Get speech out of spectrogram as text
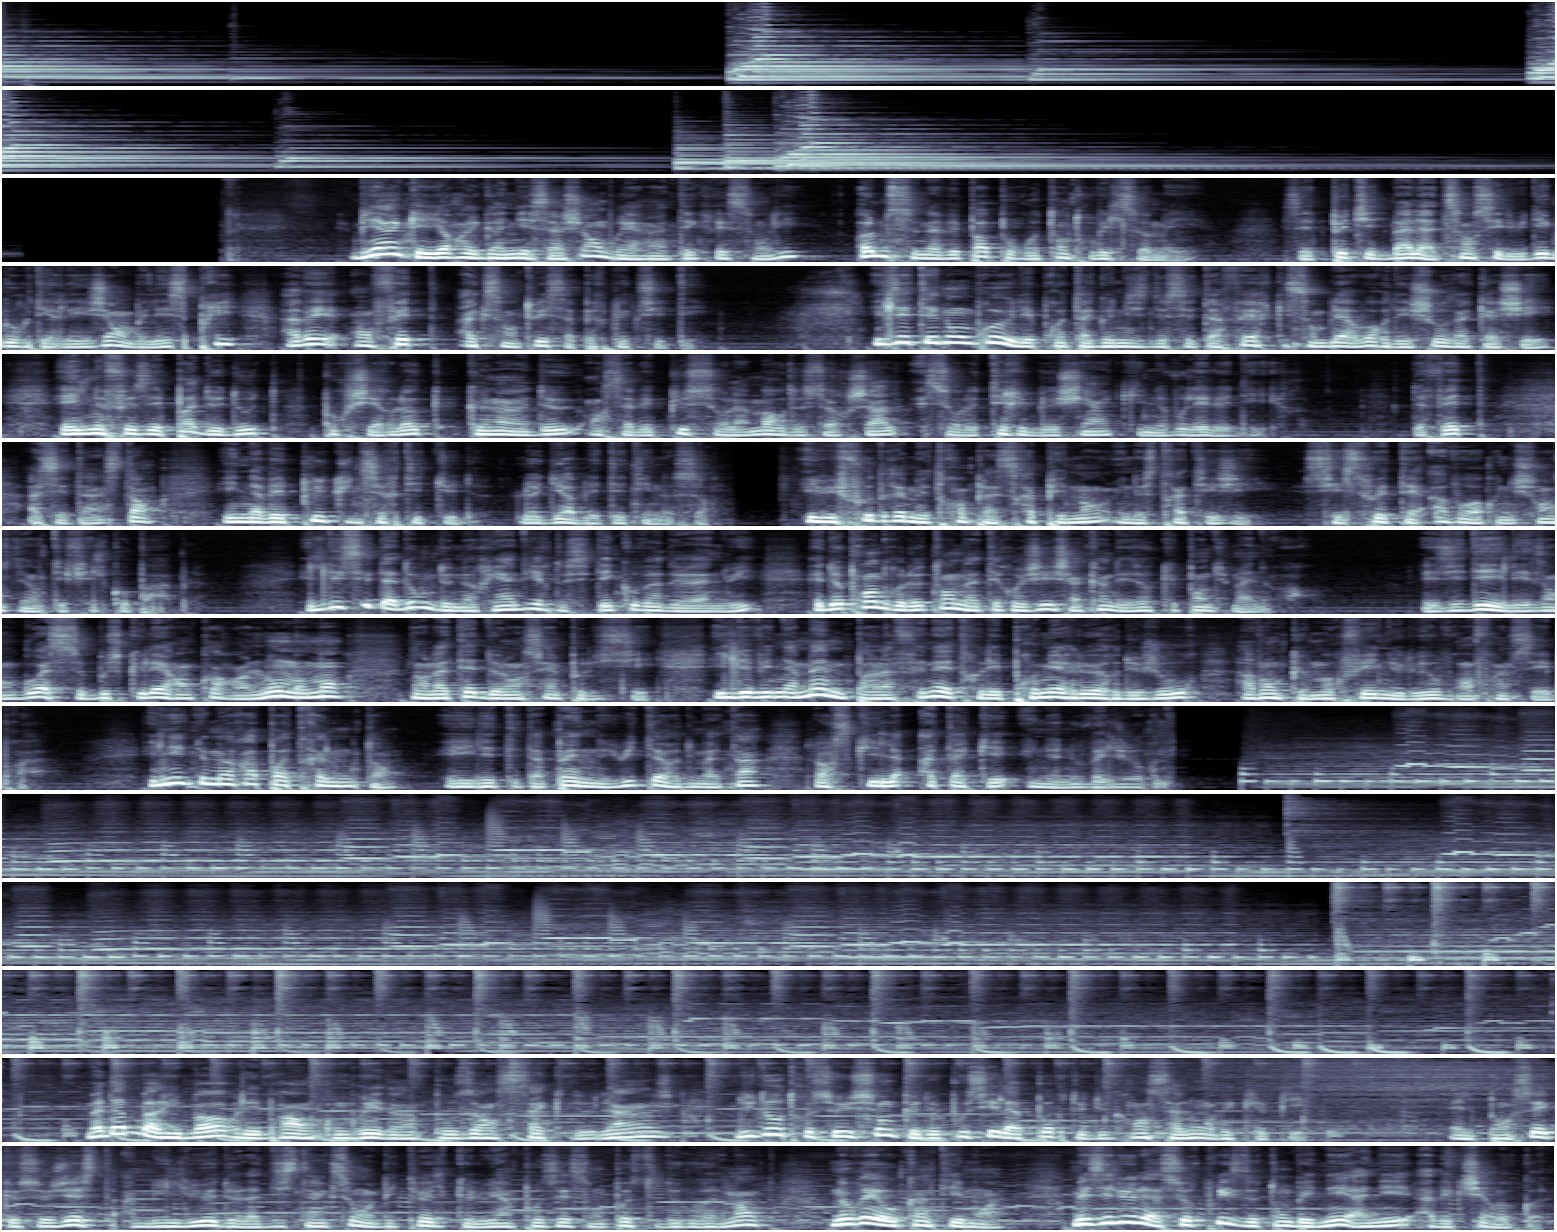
Bien qu'ayant regagné sa chambre et réintégré son lit, Holmes n'avait pas pour autant trouvé le sommeil. Cette petite balade censée lui dégourdir les jambes et l'esprit avait en fait accentué sa perplexité. Ils étaient nombreux, les protagonistes de cette affaire, qui semblaient avoir des choses à cacher, et il ne faisait pas de doute pour Sherlock que l'un d'eux en savait plus sur la mort de Sir Charles et sur le terrible chien qu'il ne voulait le dire. De fait, à cet instant, il n'avait plus qu'une certitude, le diable était innocent. Il lui faudrait mettre en place rapidement une stratégie, s'il souhaitait avoir une chance d'identifier le coupable. Il décida donc de ne rien dire de ses découvertes de la nuit et de prendre le temps d'interroger chacun des occupants du manoir. Les idées et les angoisses se bousculèrent encore un long moment dans la tête de l'ancien policier. Il devina même par la fenêtre les premières lueurs du jour avant que Morphée ne lui ouvre enfin ses bras. Il n'y demeura pas très longtemps, et il était à peine huit heures du matin lorsqu'il attaquait une nouvelle journée. Madame Barrymore, les bras encombrés d'un imposant sac de linge, n'eut d'autre solution que de pousser la porte du grand salon avec le pied. Elle pensait que ce geste, à milieu de la distinction habituelle que lui imposait son poste de gouvernante, n'aurait aucun témoin, mais elle eut la surprise de tomber nez à nez avec Sherlock Holmes.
